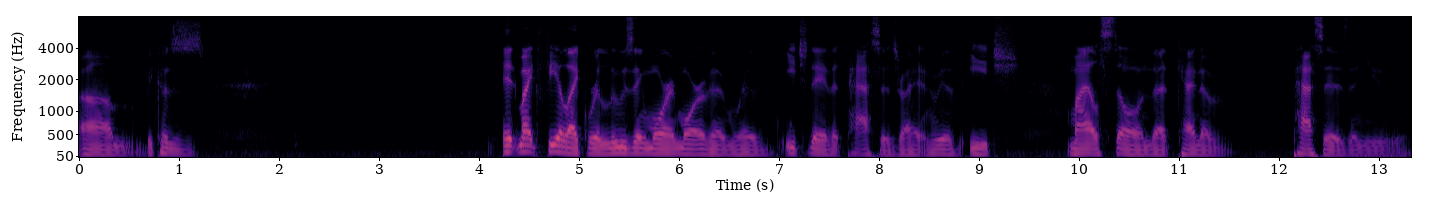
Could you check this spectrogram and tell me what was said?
um, because it might feel like we're losing more and more of him with each day that passes, right? And with each milestone that kind of passes and you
